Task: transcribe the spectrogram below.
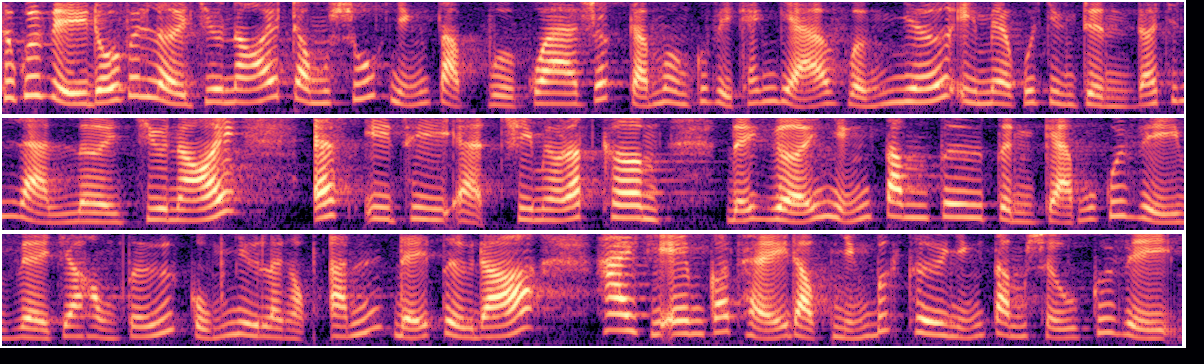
Thưa quý vị, đối với lời chưa nói trong suốt những tập vừa qua, rất cảm ơn quý vị khán giả vẫn nhớ email của chương trình, đó chính là lời chưa nói set at gmail.com để gửi những tâm tư tình cảm của quý vị về cho Hồng Tứ cũng như là Ngọc Ánh để từ đó hai chị em có thể đọc những bức thư, những tâm sự của quý vị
